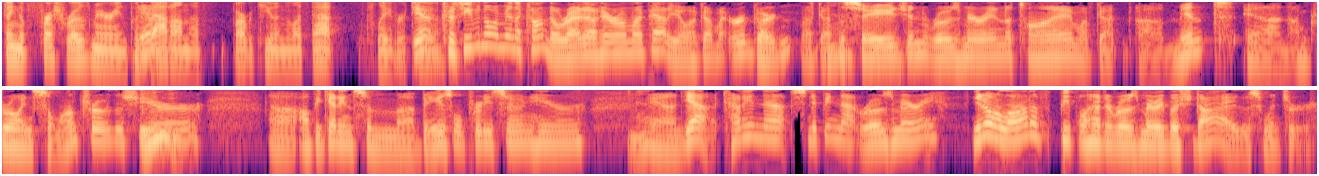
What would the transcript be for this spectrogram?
thing of fresh rosemary and put Yeah. that on the barbecue and let that flavor too. Yeah, because even though I'm in a condo right out here on my patio, I've got my herb garden. I've got the sage and the rosemary and the thyme. I've got uh, mint, and I'm growing cilantro this year. Uh, I'll be getting some uh, basil pretty soon here. And yeah, cutting that, snipping that rosemary. You know, a lot of people had their rosemary bush die this winter.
